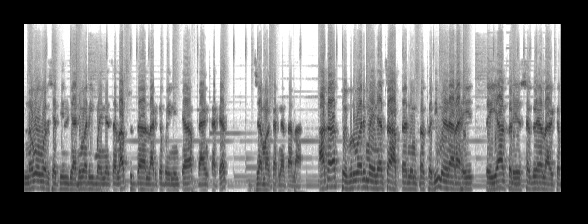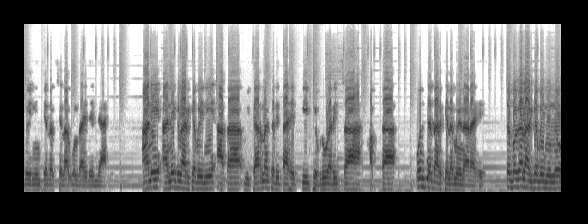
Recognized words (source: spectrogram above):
नव वर्षातील जानेवारी महिन्याचा लाभ सुद्धा लाडक्या बहिणींच्या बँक खात्यात जमा करण्यात आला. आता फेब्रुवारी महिन्याचा हप्ता नेमका कधी मिळणार आहे? तर याकडे सगळ्या लाडक्या बहिणींचे लक्ष लागून राहिलेले आहे. आणि अनेक लाडक्या बहिणी आता विचारणा करीत आहेत की फेब्रुवारीचा हप्ता कोणत्या तारखेला मिळणार आहे? तर बघा लाडक्या बहिणींनो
